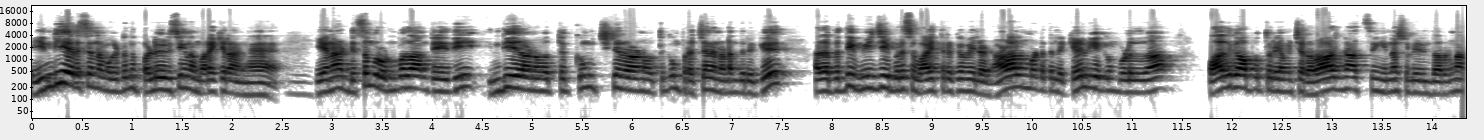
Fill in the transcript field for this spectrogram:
இந்திய அரசு நம்ம கிட்ட இருந்து பல்வேறு விஷயங்களை மறைக்கிறாங்க. ஏன்னா டிசம்பர் ஒன்பதாம் தேதி இந்திய ராணுவத்துக்கும் சீன ராணுவத்துக்கும் பிரச்சனை நடந்திருக்கு. அதை பத்தி பிஜேபி அரசு வாய் திறக்கவே இல்லை. நாடாளுமன்றத்துல கேள்வி கேட்கும் பொழுதுதான் பாதுகாப்புத்துறை அமைச்சர் ராஜ்நாத் சிங் என்ன சொல்லியிருந்தாருன்னா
